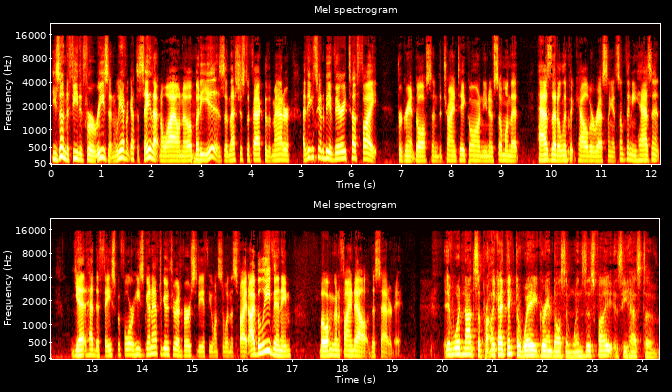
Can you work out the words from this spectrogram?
He's undefeated for a reason. We haven't got to say that in a while, Noah, mm-hmm. but he is. And that's just the fact of the matter. I think it's going to be a very tough fight for Grant Dawson to try and take on, you know, someone that has that Olympic caliber wrestling. It's something he hasn't yet had to face before. He's going to have to go through adversity if he wants to win this fight. I believe in him, but I'm going to find out this Saturday. It would not surprise. Like I think the way Grant Dawson wins this fight is he has to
